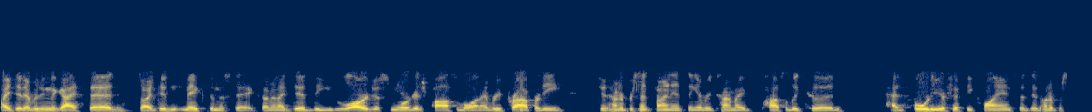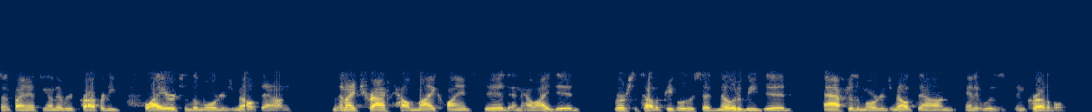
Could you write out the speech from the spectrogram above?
I did everything the guy said, so I didn't make the mistakes. I mean, I did the largest mortgage possible on every property, did 100% financing every time I possibly could, had 40 or 50 clients that did 100% financing on every property prior to the mortgage meltdown. Then I tracked how my clients did and how I did versus how the people who said no to me did after the mortgage meltdown, and it was incredible.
